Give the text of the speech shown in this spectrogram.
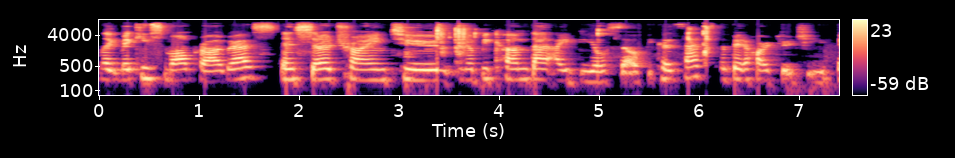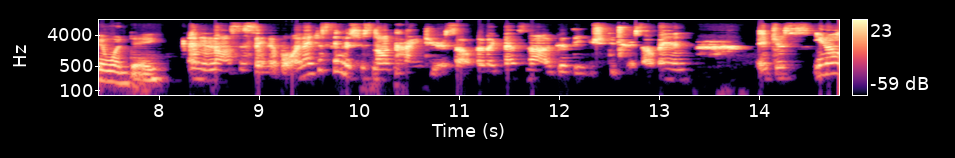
like making small progress instead of trying to you know become that ideal self because that's a bit hard to achieve in one day and not sustainable. And I just think it's just not kind to yourself. But like that's not a good thing you should do to yourself. And it just you know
